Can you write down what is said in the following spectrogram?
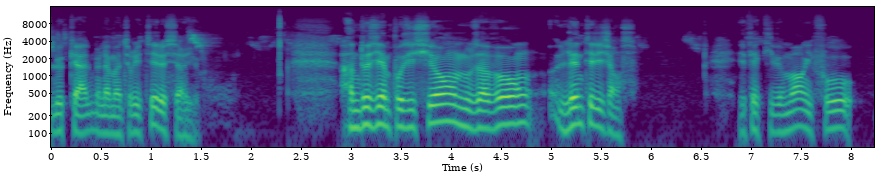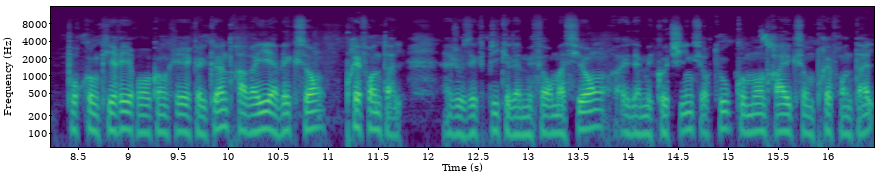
le calme, la maturité et le sérieux. En deuxième position, nous avons l'intelligence. Effectivement, il faut pour conquérir ou reconquérir quelqu'un, travailler avec son préfrontal. Hein, je vous explique dans mes formations et dans mes coachings surtout comment on travaille avec son préfrontal.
